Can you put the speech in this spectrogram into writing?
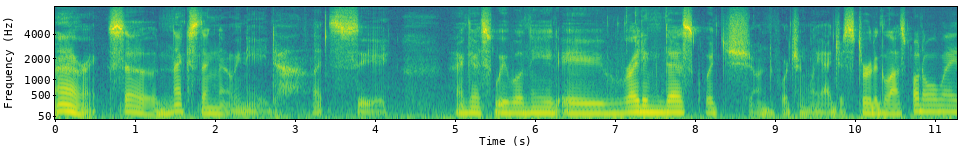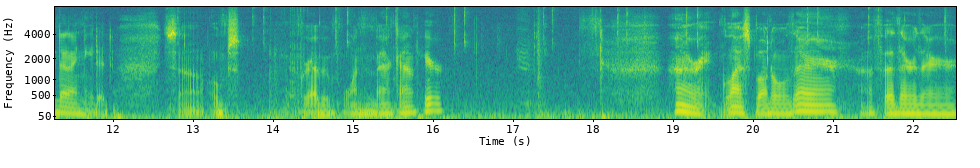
Alright, so next thing that we need, let's see. I guess we will need a writing desk, which unfortunately I just threw the glass bottle away that I needed. So, oops, grab one back out here. Alright, glass bottle there, a feather there,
